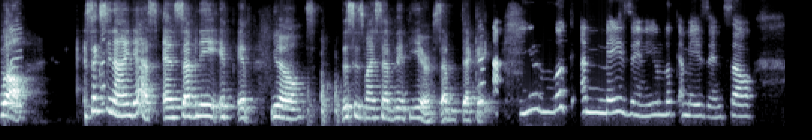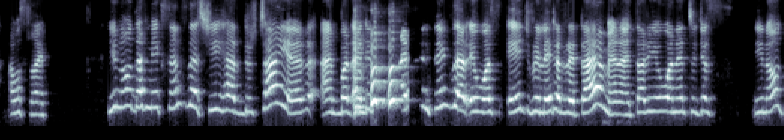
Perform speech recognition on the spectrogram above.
Well, 69, yes. And 70, if, if, you know, this is my 70th year, seventh decade. Yeah, you look amazing. You look amazing. So I was like, you know, that makes sense that she had retired. And, but I didn't, I didn't think that it was age related retirement. I thought you wanted to just, you know,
